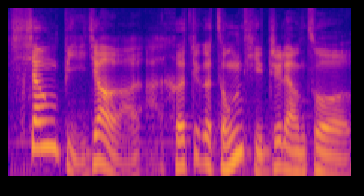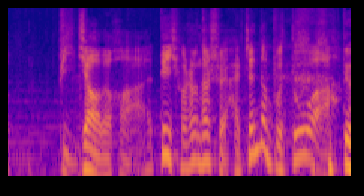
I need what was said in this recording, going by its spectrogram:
相比较啊，和这个总体质量做比较的话，地球上的水还真的不多啊。对，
